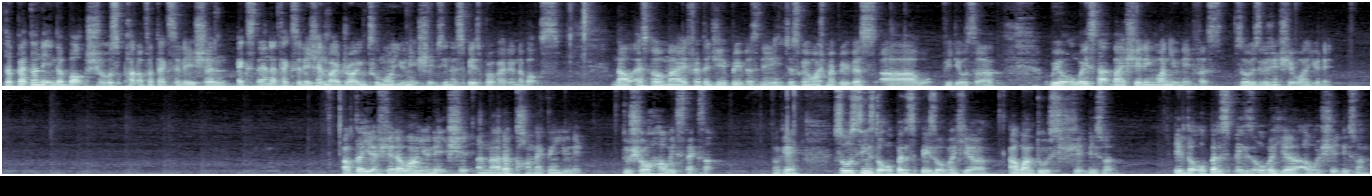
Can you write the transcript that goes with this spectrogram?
The pattern in the box shows part of a tessellation. Extend the tessellation by drawing two more unit shapes in the space provided in the box. Now, as per my strategy previously, just go and watch my previous uh, videos, sir. We'll always start by shading one unit first. So we're going to shade one unit. After you have shaded one unit, shade another connecting unit to show how it stacks up. Okay, so since the open space over here, I want to shade this one. If the open space is over here, I will shade this one.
